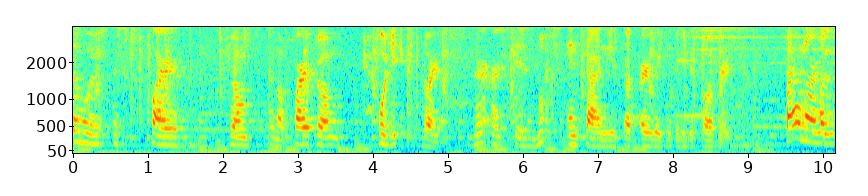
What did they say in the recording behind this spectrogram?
Intramuros is far from, you know, far from fully explored. There are still nooks and crannies that are waiting to be discovered. Paranormal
